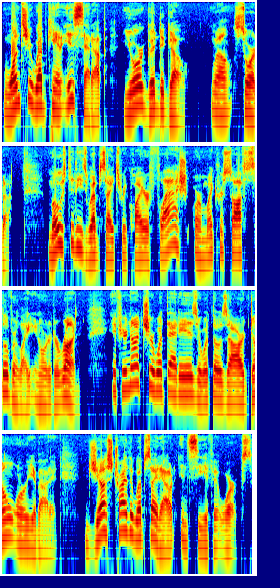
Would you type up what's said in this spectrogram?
Once your webcam is set up, you're good to go. Well, sorta. Most of these websites require Flash or Microsoft Silverlight in order to run. If you're not sure what that is or what those are, don't worry about it. Just try the website out and see if it works.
